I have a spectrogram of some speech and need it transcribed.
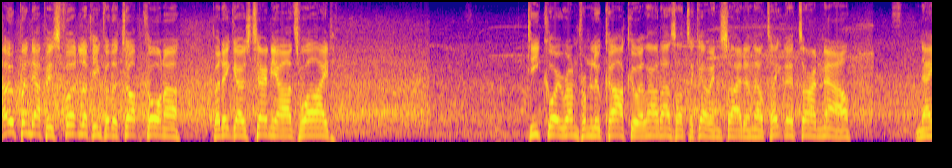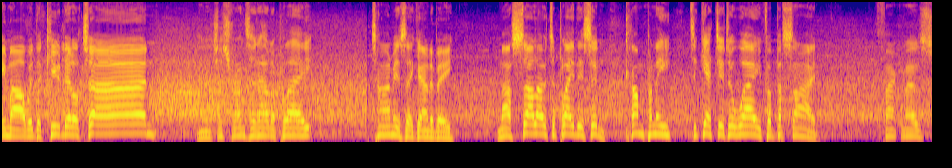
opened up his foot looking for the top corner, but it goes 10 yards wide. Decoy run from Lukaku allowed Hazard to go inside, and they'll take their time now. Neymar with the cute little turn. And he just runs it out of play. Time is there going to be? Marcelo to play this in. Kompany to get it away for side. Fagner's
